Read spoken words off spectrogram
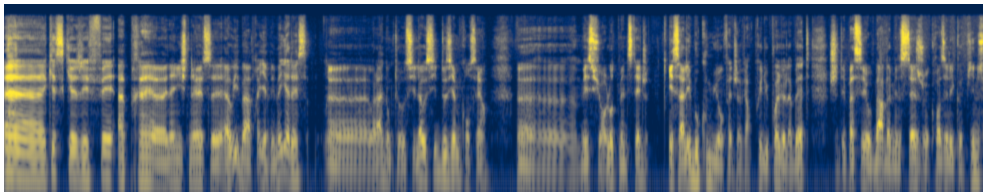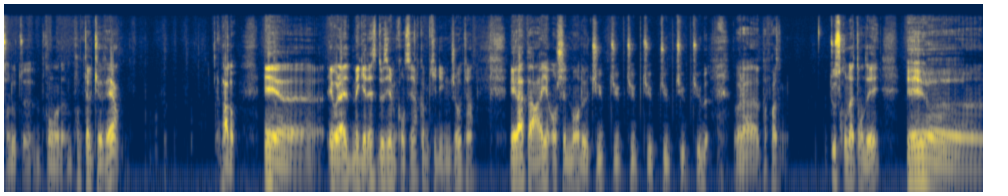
Euh, qu'est-ce que j'ai fait après euh, Nine Nails Ah oui, bah après il y avait Megadeth. Euh, voilà, donc aussi, là aussi deuxième concert, mais sur l'autre main stage. Et ça allait beaucoup mieux en fait. J'avais repris du poil de la bête. J'étais passé au bar de la main stage, je croisais les copines, sans doute prendre quelques verres. Pardon. Et, et, voilà, Megadeth, deuxième concert, comme Killing Joke. Hein. Et là, pareil, enchaînement de tube, tube, tube, tube, tube, tube, tube. Voilà, tout ce qu'on attendait. Et, euh,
